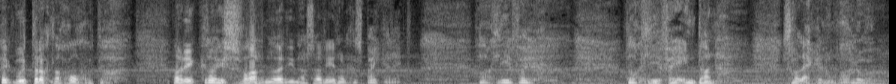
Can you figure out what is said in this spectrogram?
Ek moet terug na Golgotha. Na die kruis waar hulle die Nasareëner gespijker het. Dalk leef hy. Dalk leef hy en dan sal ek in hom glo.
